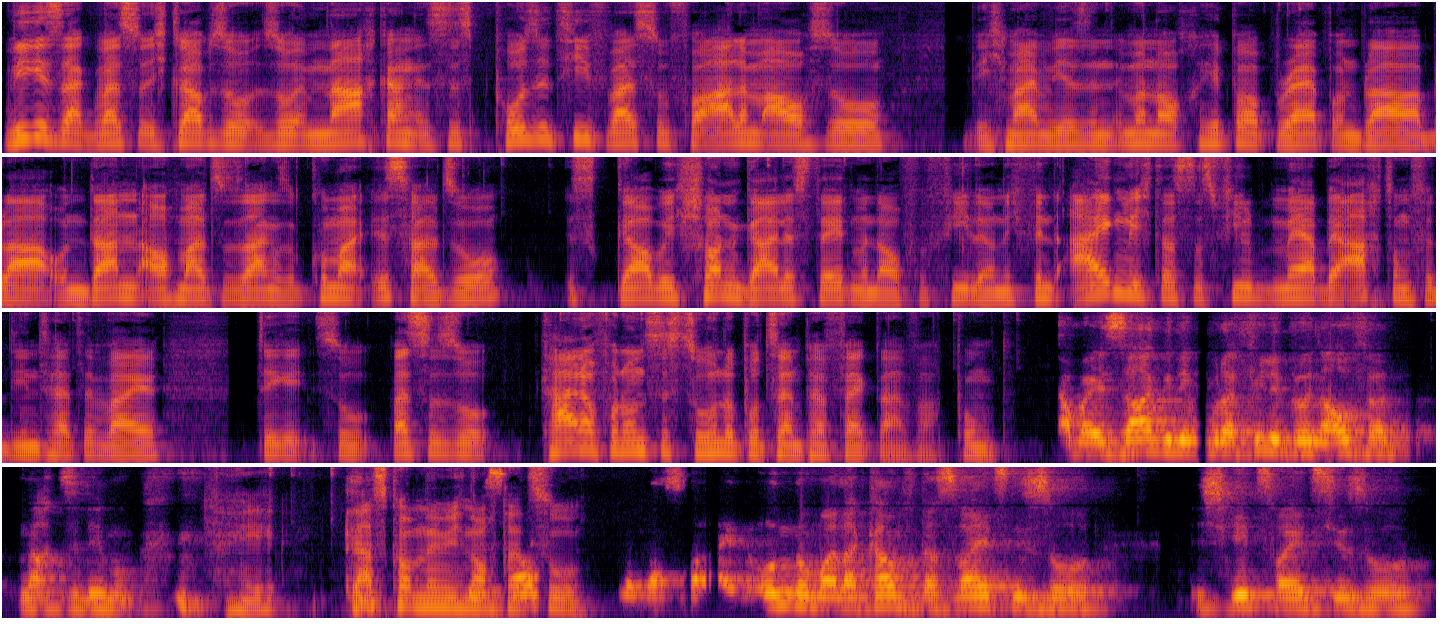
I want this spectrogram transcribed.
Wie gesagt, weißt du, ich glaube, so, so im Nachgang ist es positiv, weißt du, vor allem auch so, ich meine, wir sind immer noch Hip-Hop, Rap und bla bla bla. Und dann auch mal zu sagen, so, guck mal, ist halt so, ist, glaube ich, schon ein geiles Statement auch für viele. Und ich finde eigentlich, dass das viel mehr Beachtung verdient hätte, weil, Digga, so, weißt du, so, keiner von uns ist zu 100% perfekt einfach. Punkt. Aber ich sage dir, Bruder, viele würden aufhören nach dieser Lähmung. Das kommt nämlich noch war- dazu. Das war ein unnormaler Kampf. Das war jetzt nicht so, ich gehe zwar jetzt hier so,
